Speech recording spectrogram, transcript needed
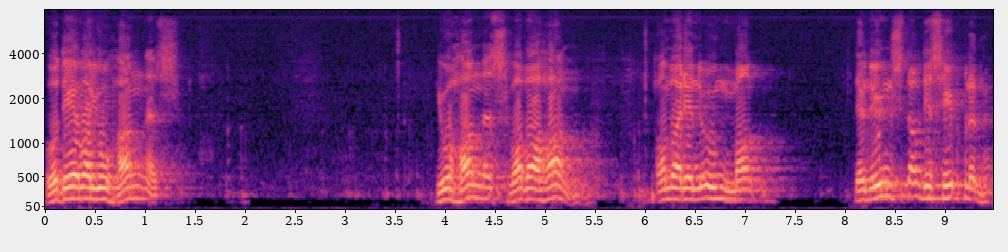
og det var Johannes. Johannes, hva var han? Han var en ung mann, den yngste av disiplene.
